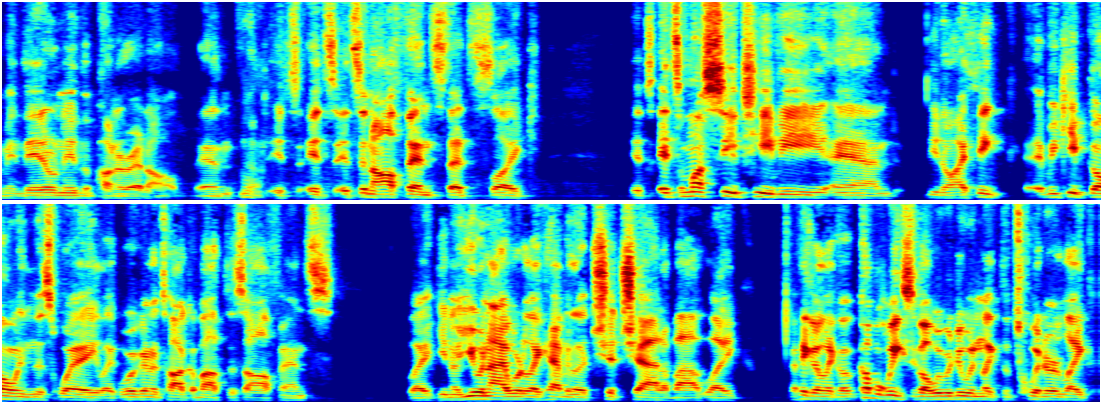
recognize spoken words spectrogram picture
I mean, they don't need the punter at all, and No. it's it's it's an offense that's like it's it's a must see TV, and you know I think if we keep going this way, like we're going to talk about this offense. Like you know, you and I were like having a chit chat about like I think like a couple weeks ago we were doing like the Twitter like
